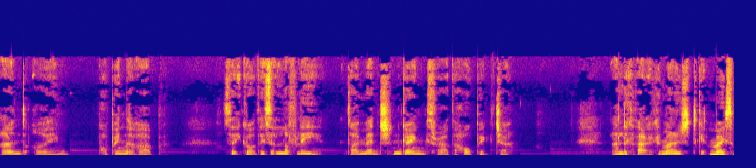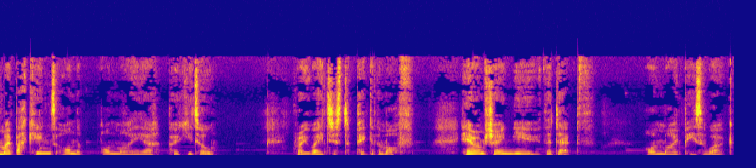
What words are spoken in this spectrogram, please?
and I'm popping that up. So you got this lovely dimension going throughout the whole picture. And look at that, I can manage to get most of my backings on the on my uh, pokey tool. Great way just to pick them off. Here I'm showing you the depth on my piece of work.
